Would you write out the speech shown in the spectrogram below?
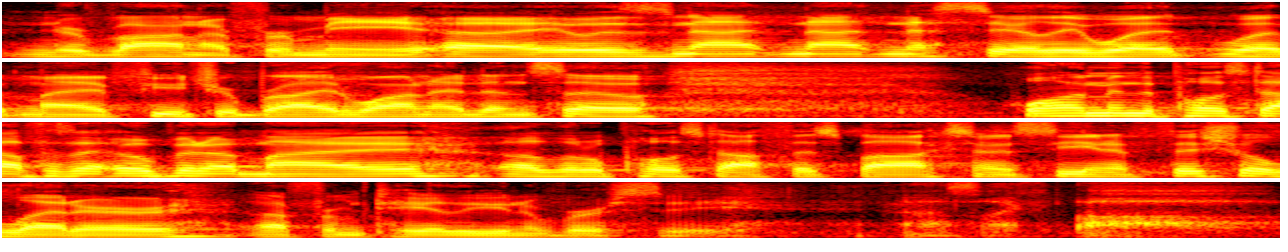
nirvana for me, uh, it was not not necessarily what what my future bride wanted, and so while I'm in the post office, I open up my uh, little post office box and I see an official letter uh, from Taylor University. And I was like, oh,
